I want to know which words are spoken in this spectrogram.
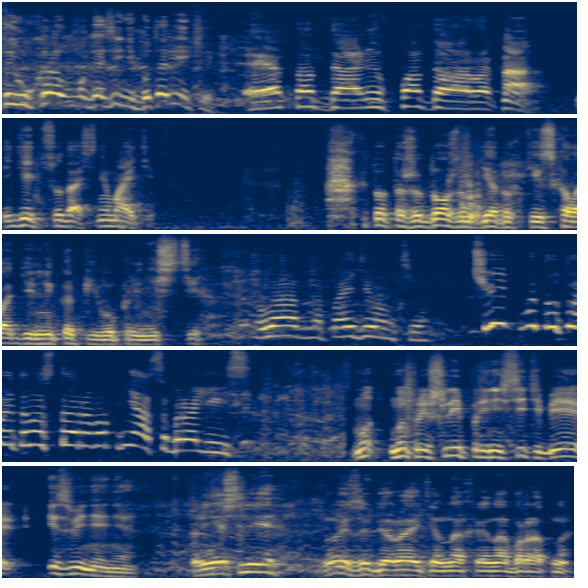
Ты украл в магазине батарейки. Это дали в подарок. На, идите сюда, снимайте. Кто-то же должен дедушке из холодильника пиво принести. Ладно, пойдемте. Чуть мы тут у этого старого пня собрались. Мы, мы пришли принести тебе извинения. Принесли, ну и забирайте нахрен обратно.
